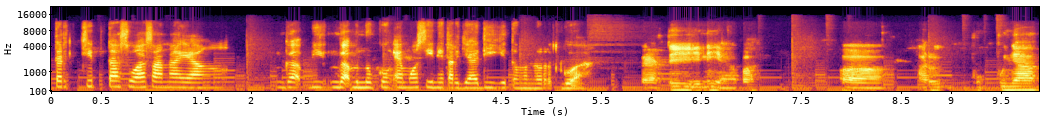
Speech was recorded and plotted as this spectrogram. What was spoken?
tercipta suasana yang nggak nggak mendukung emosi ini terjadi gitu menurut gue Berarti ini ya apa? eh, harus pu- punya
